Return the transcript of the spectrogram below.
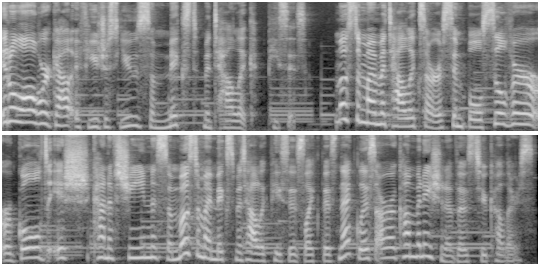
it'll all work out if you just use some mixed metallic pieces. Most of my metallics are a simple silver or gold-ish kind of sheen, so most of my mixed metallic pieces like this necklace are a combination of those two colors.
